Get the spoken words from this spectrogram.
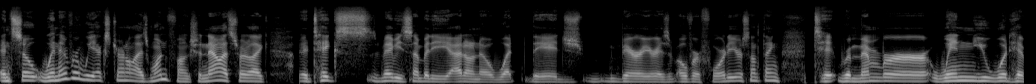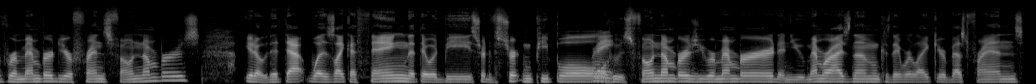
And so, whenever we externalize one function, now it's sort of like it takes maybe somebody, I don't know what the age barrier is, over 40 or something, to remember when you would have remembered your friends' phone numbers. You know, that that was like a thing, that there would be sort of certain people right. whose phone numbers you remembered and you memorized them because they were like your best friends.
